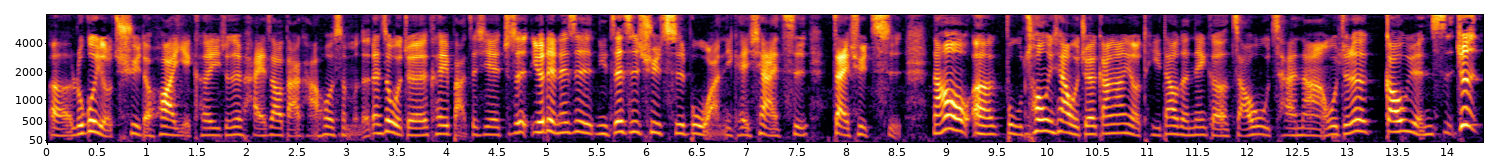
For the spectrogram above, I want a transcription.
呃，如果有去的话，也可以就是拍照打卡或什么的。但是我觉得可以把这些就是有点类似，你这次去吃不完，你可以下一次再去吃。然后呃，补充一下，我觉得刚刚有提到的那个早午餐啊，我觉得高原寺就是。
